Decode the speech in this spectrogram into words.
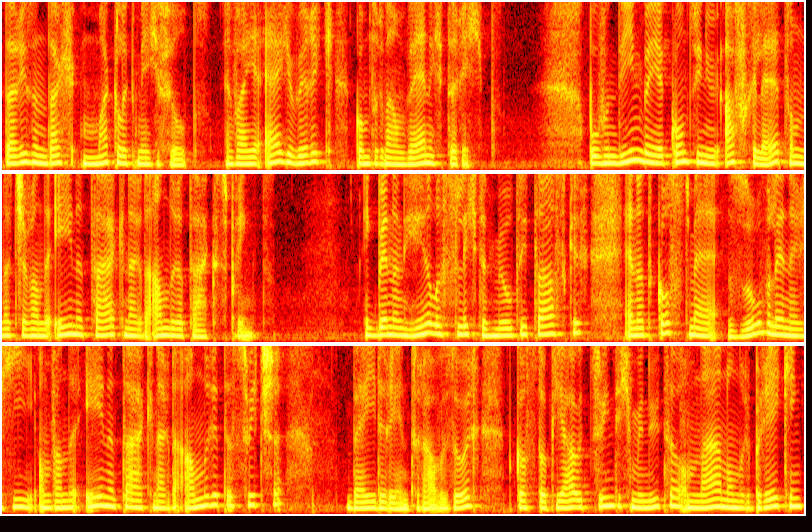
daar is een dag makkelijk mee gevuld. En van je eigen werk komt er dan weinig terecht. Bovendien ben je continu afgeleid omdat je van de ene taak naar de andere taak springt. Ik ben een hele slechte multitasker en het kost mij zoveel energie om van de ene taak naar de andere te switchen. Bij iedereen trouwens hoor. Het kost ook jou 20 minuten om na een onderbreking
